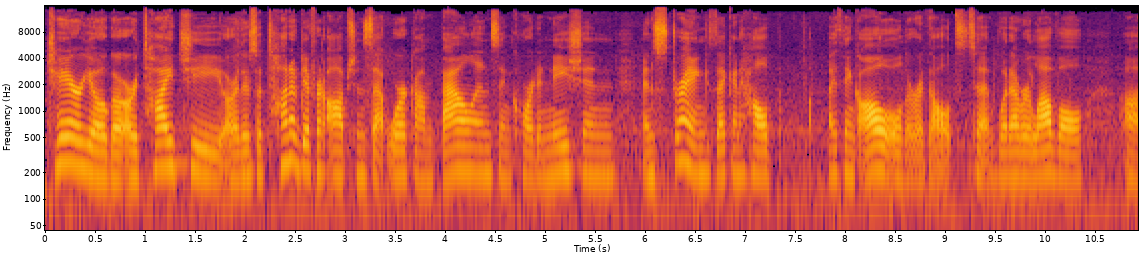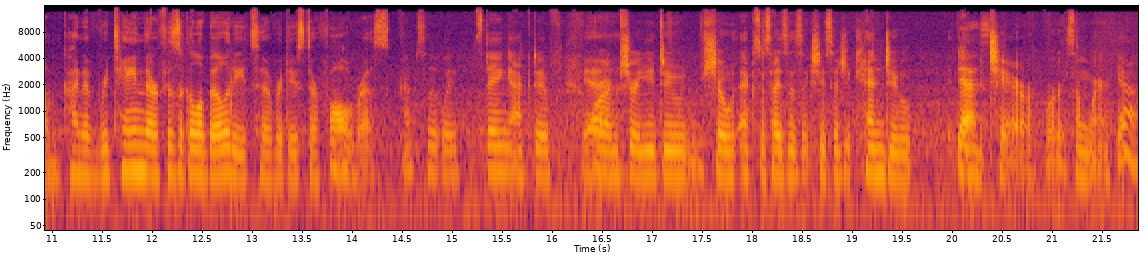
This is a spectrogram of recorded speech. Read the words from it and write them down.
chair yoga or tai chi or there's a ton of different options that work on balance and coordination and strength that can help i think all older adults to whatever level um, kind of retain their physical ability to reduce their fall mm-hmm. risk absolutely staying active yeah. or i'm sure you do show exercises like she said you can do yes. in a chair or somewhere yeah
